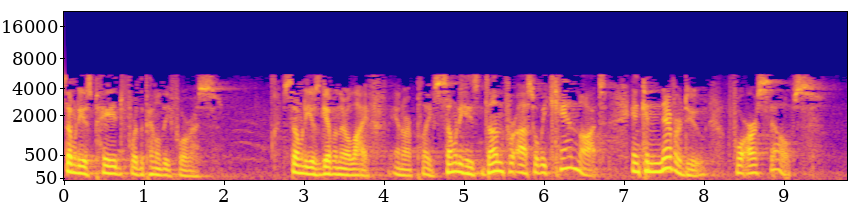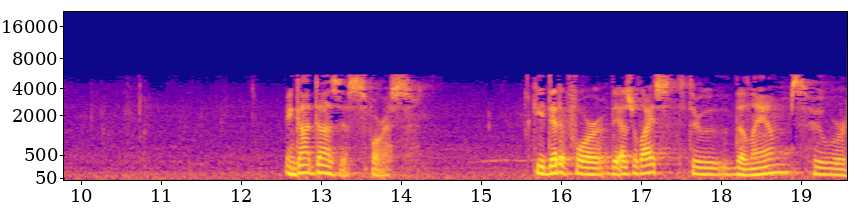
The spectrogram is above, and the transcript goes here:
somebody has paid for the penalty for us. Somebody has given their life in our place. Somebody has done for us what we cannot and can never do for ourselves. And God does this for us. He did it for the Israelites through the lambs who were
